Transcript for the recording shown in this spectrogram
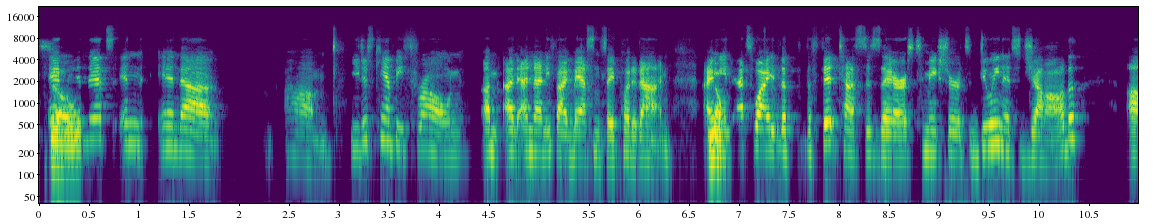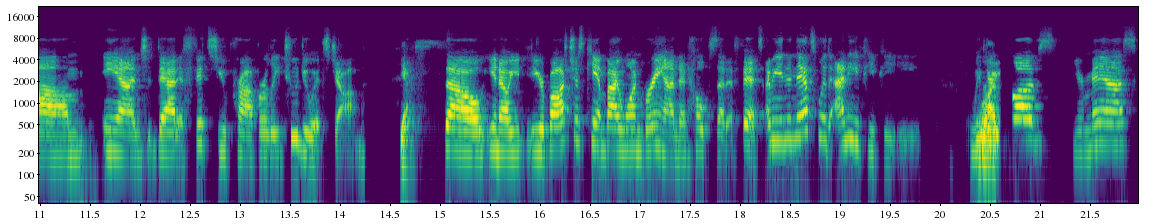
So, and, and that's and and uh um you just can't be thrown um, an n95 mask and say put it on i No. mean that's why the, the fit test is there is to make sure it's doing its job um and that it fits you properly to do its job yes. so you know you, your boss just can't buy one brand and hopes that it fits i mean and that's with any ppe with Right. your gloves your mask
